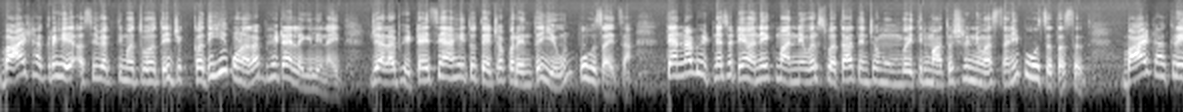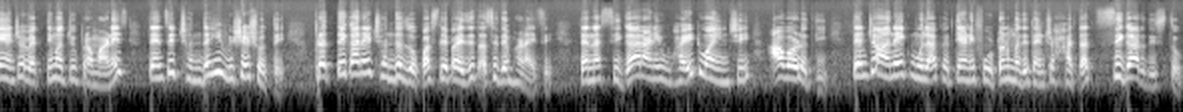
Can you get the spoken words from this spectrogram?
बाळ ठाकरे हे असे व्यक्तिमत्व होते जे कधीही कोणाला भेटायला गेले नाहीत. ज्याला भेटायचे आहे तो त्याच्यापर्यंत येऊन पोहोचायचा. त्यांना भेटण्यासाठी अनेक मान्यवर स्वतः त्यांच्या मुंबईतील मातोश्री निवासस्थानी पोहोचत असत. बाळ ठाकरे यांच्या व्यक्तिमत्वाप्रमाणेच त्यांचे छंदही विशेष होते. प्रत्येकाने छंद जोपासले पाहिजेत असे ते म्हणायचे. त्यांना सिगार आणि व्हाईट वाईनची आवड होती. त्यांच्या अनेक मुलाखती आणि फोटोंमध्ये त्यांच्या हातात सिगार दिसतो.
